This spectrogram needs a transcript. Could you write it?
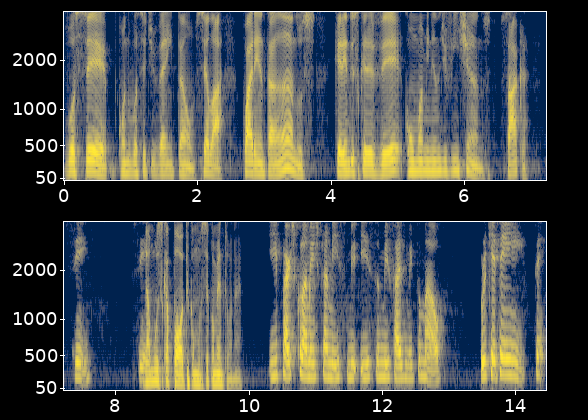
você, quando você tiver, então, sei lá, 40 anos, querendo escrever com uma menina de 20 anos, saca? Sim. Sim. Da música pop, como você comentou, né? E particularmente para mim isso, isso me faz muito mal. Porque tem, tem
